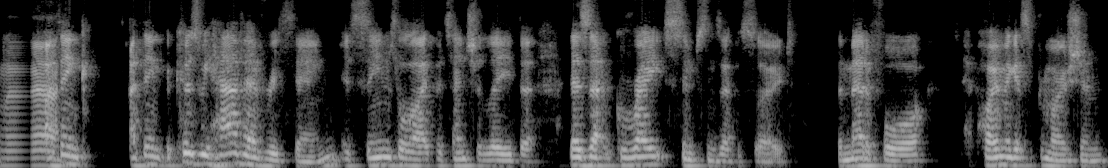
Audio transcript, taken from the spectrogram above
Yeah. I think, I think because we have everything, it seems like potentially that there's that great Simpsons episode, the metaphor. Homer gets a promotion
